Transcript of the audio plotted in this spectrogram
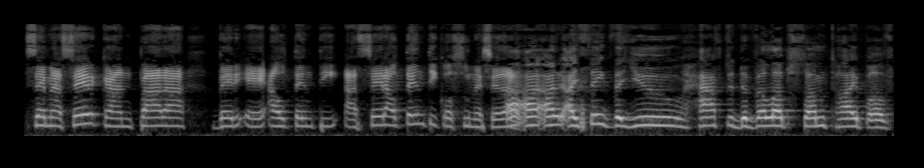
se me acercan para ver, eh, autenti- hacer auténtico su I, necedad. I, I think that you have to develop some type of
